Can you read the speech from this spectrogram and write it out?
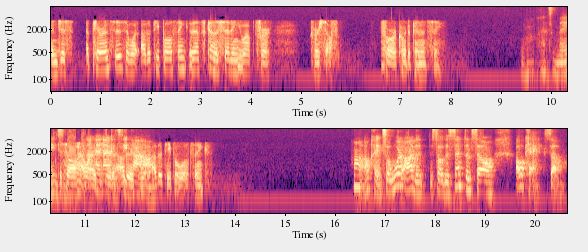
and just appearances and what other people think, that's kind of setting you up for, for self, for codependency. That's amazing. It's all how I appear to others, how. what other people will think. Huh, okay, so what are the so the symptoms? So, okay, so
